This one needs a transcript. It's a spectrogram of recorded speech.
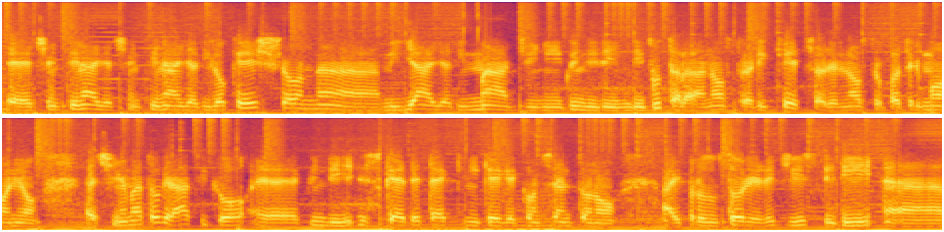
eh, centinaia e centinaia di location, eh, migliaia di immagini, quindi di, di, tutta la nostra ricchezza del nostro patrimonio eh, cinematografico, eh, quindi schede tecniche che consentono ai produttori e registi di eh,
